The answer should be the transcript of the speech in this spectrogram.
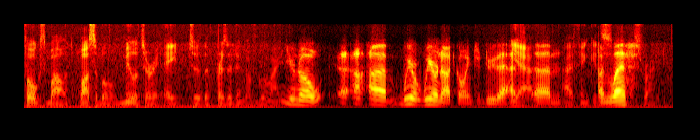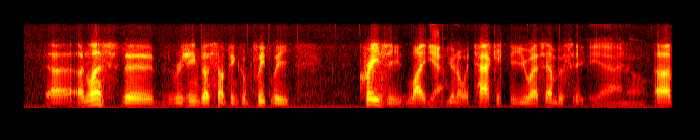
thoughts about possible military aid to the president of Guam? You know, we're we're not going to do that. Yeah, um, I think it's, unless uh, unless the, regime does something completely crazy, like Yeah. you know, attacking the U.S. embassy. Yeah, I know.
